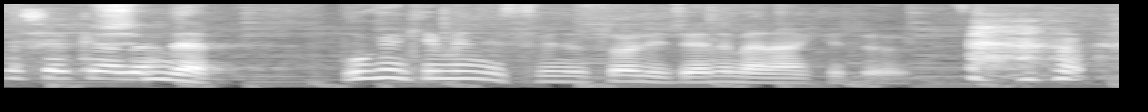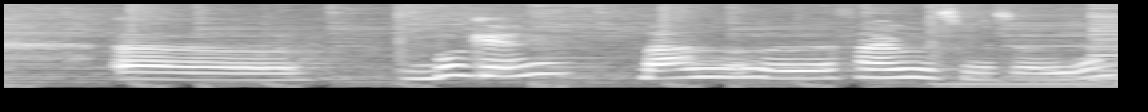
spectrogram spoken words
Teşekkür ederim. Şimdi, bugün kimin ismini söyleyeceğini merak ediyorum. Ee, bugün ben e, ismini söyleyeceğim.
